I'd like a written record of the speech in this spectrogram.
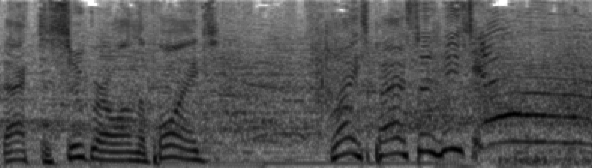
Back to Sookro on the point. Nice passes. He scores!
